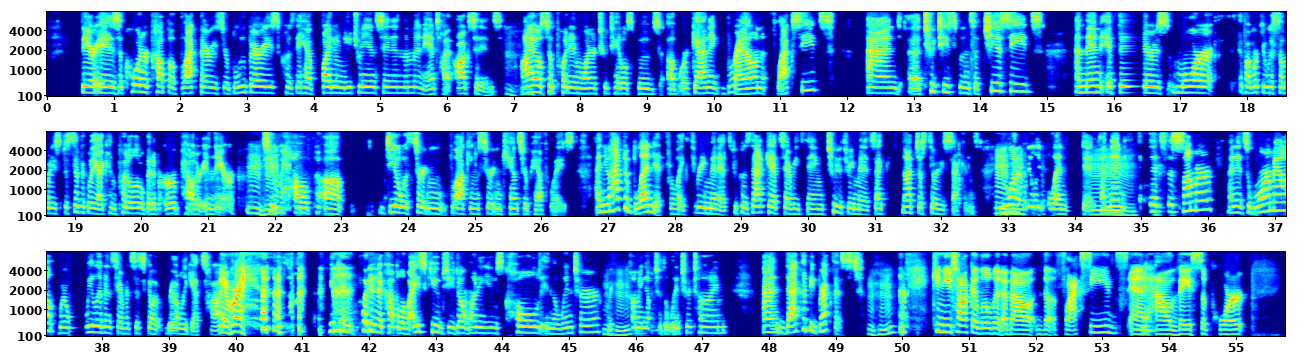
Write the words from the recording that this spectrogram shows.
There is a quarter cup of blackberries or blueberries because they have phytonutrients in, in them and antioxidants. Mm-hmm. I also put in one or two tablespoons of organic brown flax seeds and uh, two teaspoons of chia seeds. And then if there's more, if I'm working with somebody specifically, I can put a little bit of herb powder in there mm-hmm. to help uh, deal with certain blocking certain cancer pathways. And you have to blend it for like three minutes because that gets everything two to three minutes, like not just 30 seconds. Mm-hmm. You want to really blend it. Mm-hmm. And then mm. it's the summer and it's warm out where we live in San Francisco, it really gets hot. Yeah, right. you can put in a couple of ice cubes. You don't want to use cold in the winter. Mm-hmm. We're coming up to the winter time and that could be breakfast. Mm-hmm. Can you talk a little bit about the flax seeds and yes. how they support,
